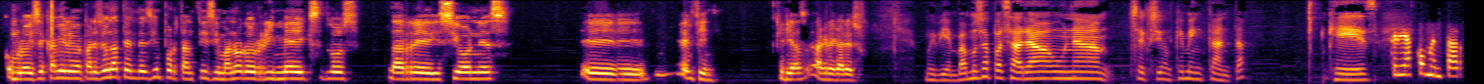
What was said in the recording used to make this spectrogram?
como lo dice Camilo. Me parece una tendencia importantísima, ¿no? Los remakes, los, las reediciones, eh, en fin, quería agregar eso. Muy bien, vamos a pasar a una sección que me encanta, que es... Quería comentar...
